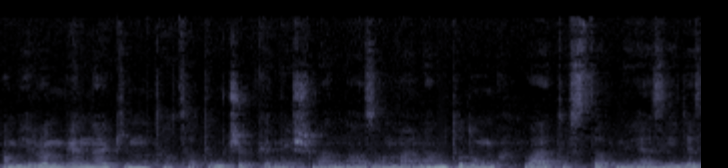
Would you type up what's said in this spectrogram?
ami röntgennel kimutatható csökkenés lenne, azon már nem tudunk változtatni, ez így az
